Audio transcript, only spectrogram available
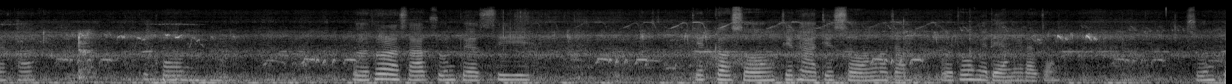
นะคะทุกคน บอร์โทรศัพท์0 8 4เจ็ดเก้าสองเจ็ดห้าจะเบอร์โทรแม่แดงนี่แหละจ้ะศูนย์แป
